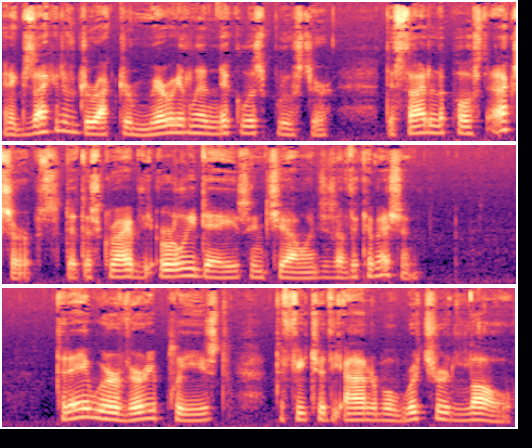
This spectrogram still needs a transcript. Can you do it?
and Executive Director Mary Lynn Nicholas Brewster, decided to post excerpts that describe the early days and challenges of the Commission. Today we are very pleased to feature the Honorable Richard Lowe,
